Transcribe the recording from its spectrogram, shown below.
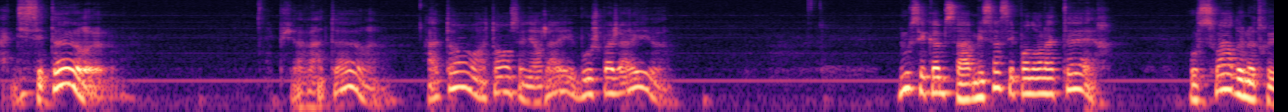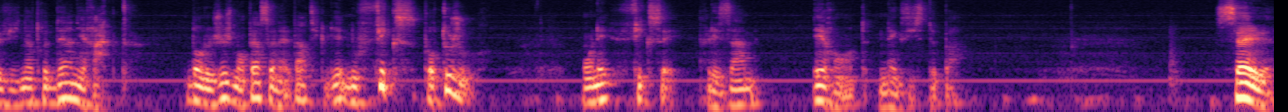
À 17h, et puis à 20h, attends, attends Seigneur, j'arrive, bouge pas, j'arrive. Nous, c'est comme ça, mais ça, c'est pendant la terre. Au soir de notre vie, notre dernier acte, dont le jugement personnel particulier nous fixe pour toujours on est fixé. Les âmes errantes n'existent pas. Celles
